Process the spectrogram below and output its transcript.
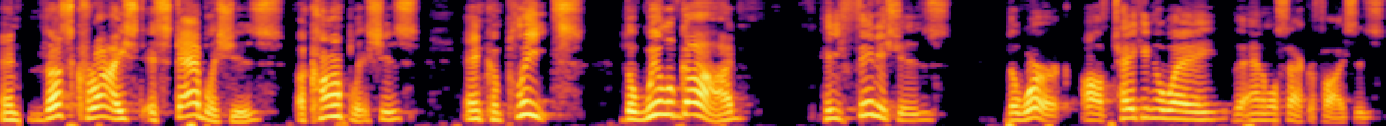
And thus Christ establishes, accomplishes, and completes the will of God. He finishes the work of taking away the animal sacrifices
